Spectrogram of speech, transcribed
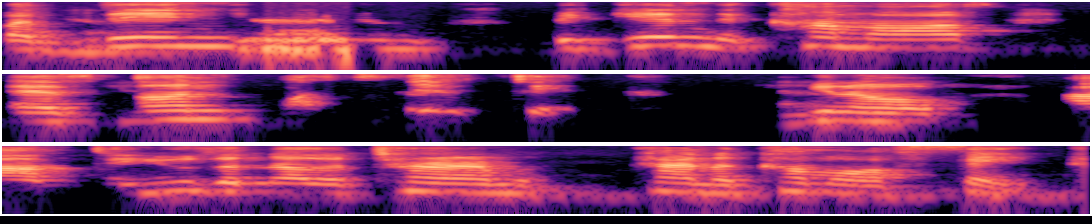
but then you begin to come off as unauthentic. You know, um, to use another term, kind of come off fake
